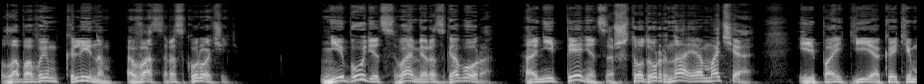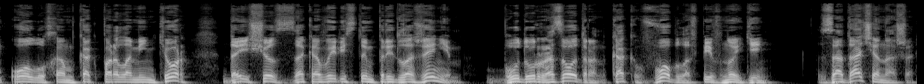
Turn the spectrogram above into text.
лобовым клином вас раскурочить. Не будет с вами разговора. Они пенятся, что дурная моча. И пойди я к этим олухам, как парламентер, да еще с заковыристым предложением, буду разодран, как вобла в пивной день. Задача наша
